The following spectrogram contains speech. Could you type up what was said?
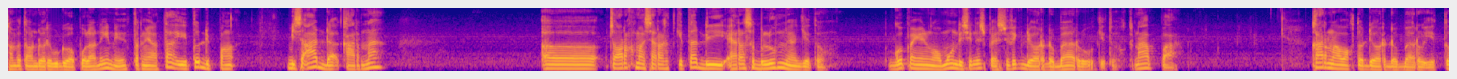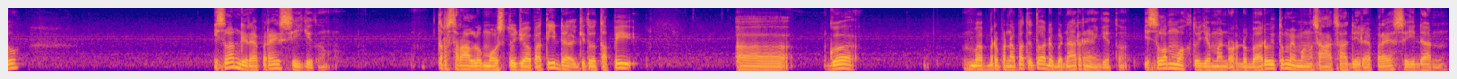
sampai tahun 2020-an ini ternyata itu bisa ada karena uh, corak masyarakat kita di era sebelumnya gitu. Gue pengen ngomong di sini spesifik di Orde Baru gitu. Kenapa? Karena waktu di Orde Baru itu Islam direpresi gitu. Terserah lu mau setuju apa tidak gitu, tapi uh, gue berpendapat itu ada benarnya gitu. Islam waktu zaman Orde Baru itu memang sangat-sangat direpresi dan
